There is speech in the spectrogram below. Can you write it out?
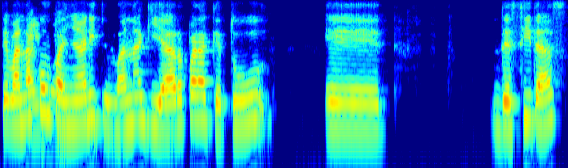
Te van a con- acompañar y te van a guiar para que tú, eh, decidas,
